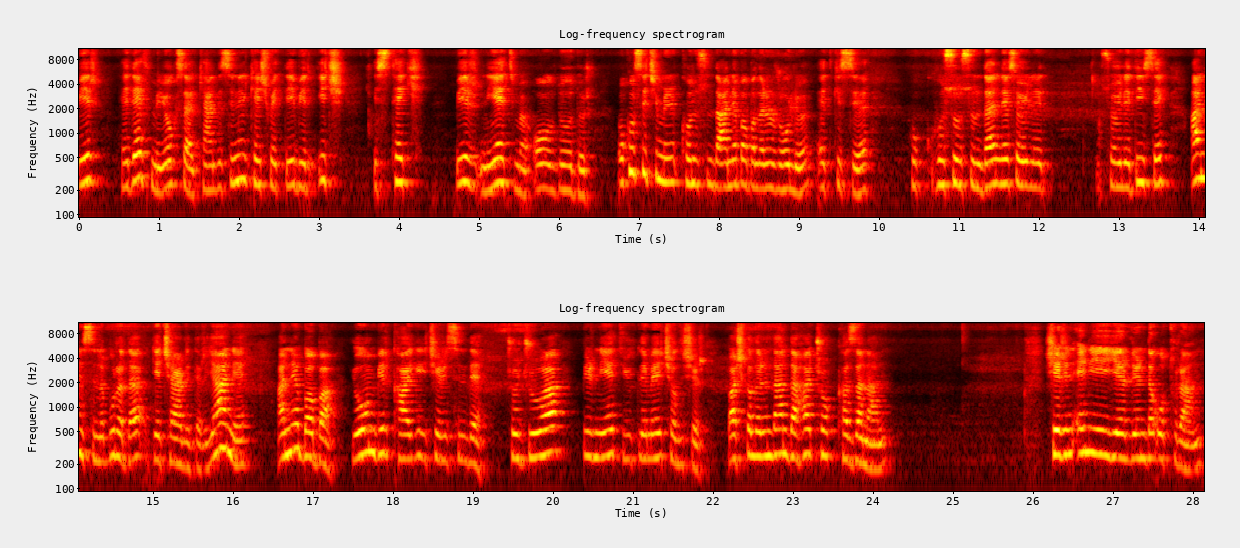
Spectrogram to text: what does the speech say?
bir hedef mi yoksa kendisinin keşfettiği bir iç istek, bir niyet mi olduğudur. Okul seçimi konusunda anne babaların rolü, etkisi, hususunda ne söyle, söylediysek aynısını burada geçerlidir. Yani anne baba yoğun bir kaygı içerisinde çocuğa bir niyet yüklemeye çalışır. Başkalarından daha çok kazanan, şehrin en iyi yerlerinde oturan,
